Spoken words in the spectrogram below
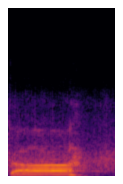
した。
